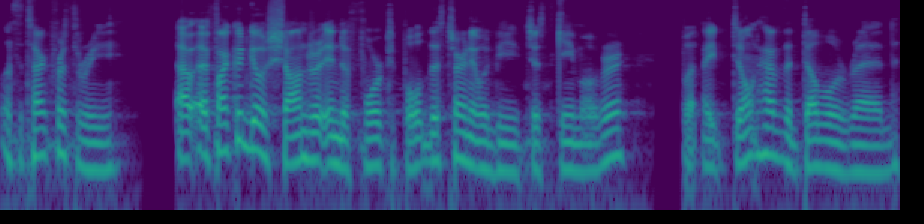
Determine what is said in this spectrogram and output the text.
Let's attack for three. Uh, if I could go Chandra into Forked Bolt this turn, it would be just game over. But I don't have the double red.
